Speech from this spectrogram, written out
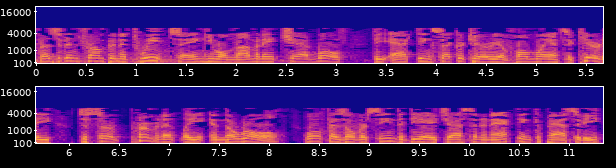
President Trump in a tweet saying he will nominate Chad Wolf, the acting Secretary of Homeland Security, to serve permanently in the role. Wolf has overseen the DHS in an acting capacity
